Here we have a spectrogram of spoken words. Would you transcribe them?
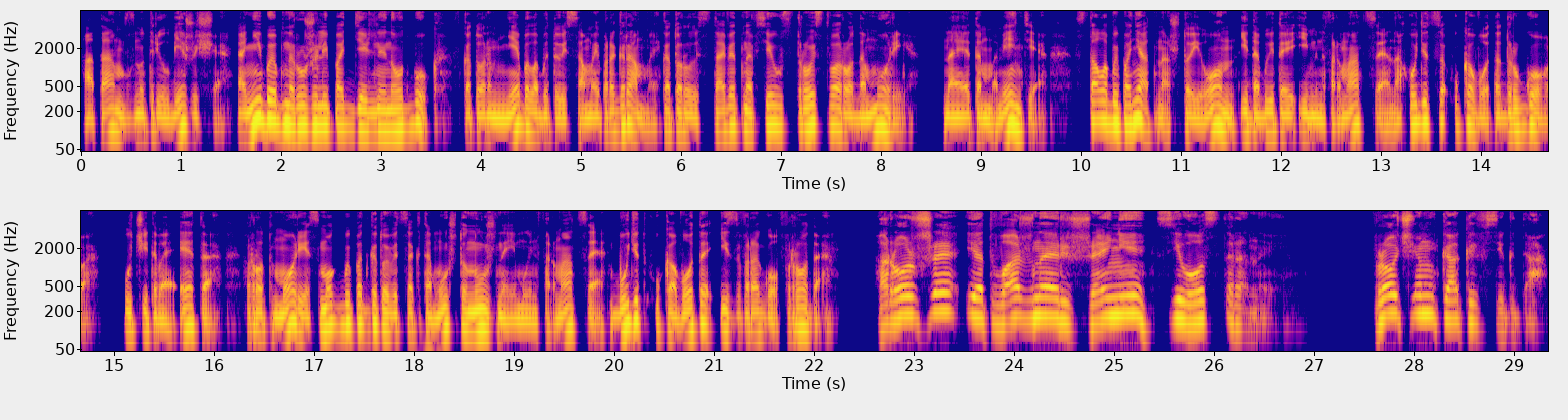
А там, внутри убежища, они бы обнаружили поддельный ноутбук, в котором не было бы той самой программы, которую ставят на все устройства рода Мори. На этом моменте стало бы понятно, что и он, и добытая им информация находится у кого-то другого. Учитывая это, род Мори смог бы подготовиться к тому, что нужная ему информация будет у кого-то из врагов рода. Хорошее и отважное решение с его стороны. Впрочем, как и всегда.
